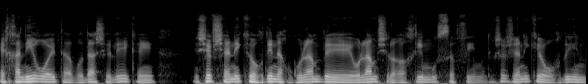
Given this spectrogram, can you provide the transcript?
איך אני רואה את העבודה שלי, כי אני חושב שאני כעורך דין, אנחנו כולם בעולם של ערכים מוספים. אני חושב שאני כעורך דין,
